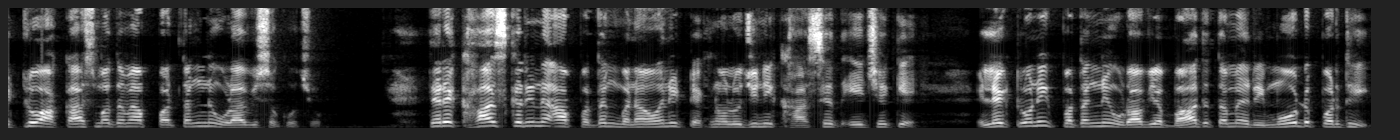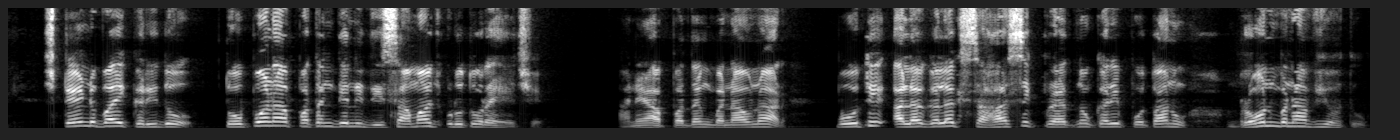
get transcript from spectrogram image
એટલો આકાશમાં તમે આ પતંગને ઉડાવી શકો છો. ત્યારે ખાસ કરીને આ પતંગ બનાવવાની ટેકનોલોજીની ખાસિયત એ છે કે ઇલેક્ટ્રોનિક પતંગને ઉડાવ્યા બાદ તમે રિમોટ પરથી સ્ટેન્ડ બાય કરી દો તો પણ આ પતંગ તેની દિશામાં જ ઉડતો રહે છે. અને આ પતંગ બનાવનાર પોતે અલગ અલગ સાહસિક પ્રયત્નો કરી પોતાનું ડ્રોન બનાવ્યું હતું.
